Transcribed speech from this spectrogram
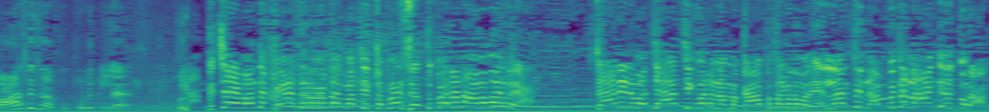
பாதுகாப்பு கொடுக்கல. விஜய் வந்து பேசுறத பத்தி பேர் செத்து பேர நாம வர்றேன் ஸ்டாலின் வந்து ஆட்சிக்கு வர நம்ம காப்பத்தானது வர எல்லாத்தையும் நம்பி தான் நாங்க இருக்கிறோம்.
